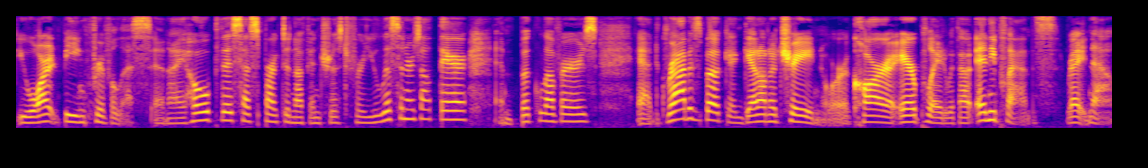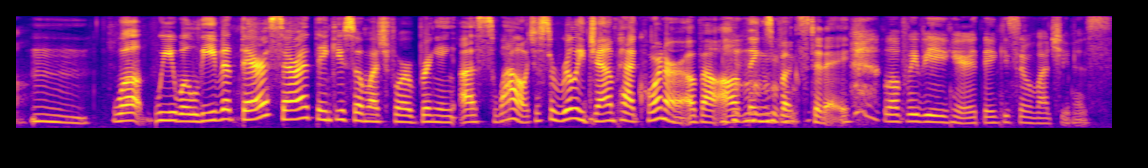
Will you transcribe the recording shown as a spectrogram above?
You aren't being frivolous. And I hope this has sparked enough interest for you listeners out there and book lovers. And grab his book and get on a train or a car or airplane without any plans right now. Hmm. Well, we will leave it there. Sarah, thank you so much for bringing us, wow, just a really jam packed corner about all things books today. Lovely being here. Thank you so much, Eunice.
